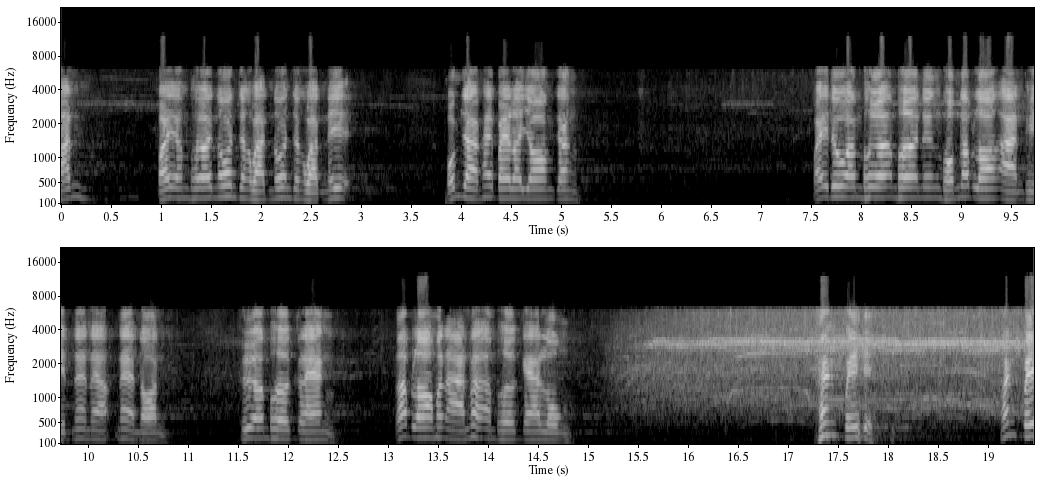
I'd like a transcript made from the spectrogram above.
าน ไปอำเภอโน้นจังหวัดโน้นจังหวัดนี้ ผมอยากให้ไประยองจัง ไปดูอำเภออำเภอหนึ่งผมรับรองอ่านผิดแน่แน่นอน คืออำเภอแกลง รับรองมันอ่านว่าอำเภอแกลง ทั้งปี ทั้งปี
